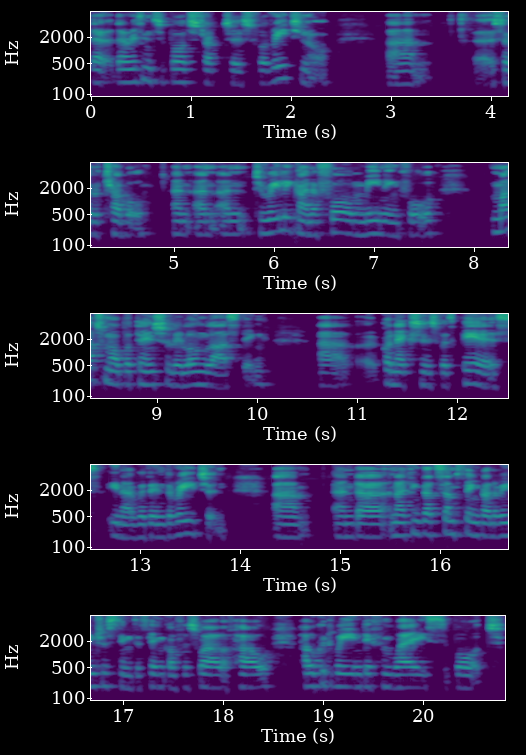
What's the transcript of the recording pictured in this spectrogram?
there, there isn't support structures for regional um, uh, sort of travel and, and and to really kind of form meaningful, much more potentially long-lasting uh, connections with peers, you know, within the region. Um, and uh, and I think that's something kind of interesting to think of as well of how how could we in different ways support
